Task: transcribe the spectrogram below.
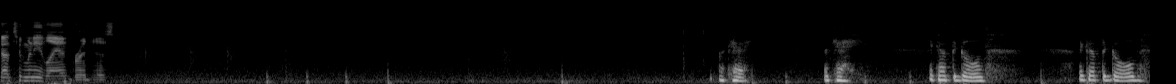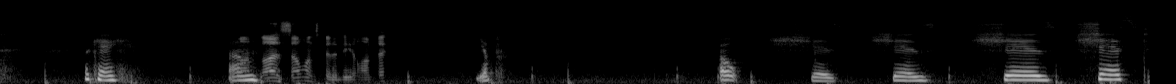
Got too many land bridges. Okay. Okay. I got the gold. I got the gold. Okay. I'm Um, glad someone's good at the Olympics. yep. Oh, shiz. Shiz. Shiz. Schist.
